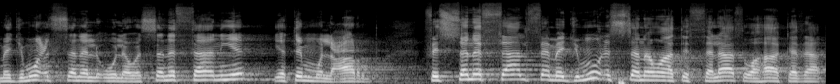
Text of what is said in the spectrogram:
مجموع السنة الأولى والسنة الثانية يتم العرض. في السنة الثالثة مجموع السنوات الثلاث وهكذا.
